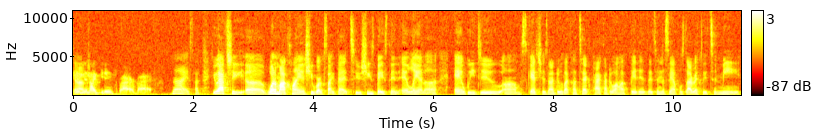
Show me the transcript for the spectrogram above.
gotcha. and then I get inspired by it. Nice. You actually, uh, one of my clients, she works like that too. She's based in Atlanta, and we do um, sketches. I do like her tech pack. I do all her fittings. They send the samples directly to me,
